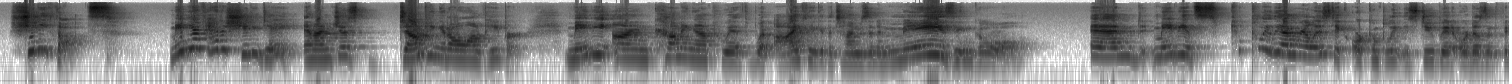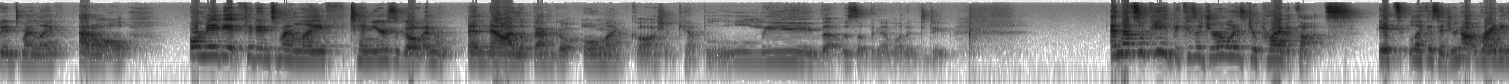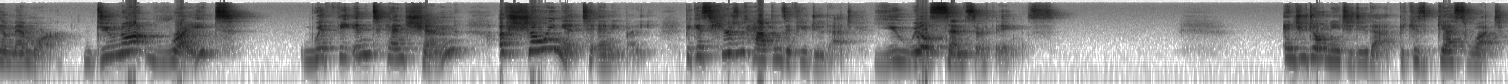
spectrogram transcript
shitty thoughts. Maybe I've had a shitty day and I'm just dumping it all on paper maybe I'm coming up with what I think at the time is an amazing goal. And maybe it's completely unrealistic or completely stupid or doesn't fit into my life at all. Or maybe it fit into my life 10 years ago and and now I look back and go, "Oh my gosh, I can't believe that was something I wanted to do." And that's okay because a journal is your private thoughts. It's like I said, you're not writing a memoir. Do not write with the intention of showing it to anybody. Because here's what happens if you do that you will censor things. And you don't need to do that because guess what?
